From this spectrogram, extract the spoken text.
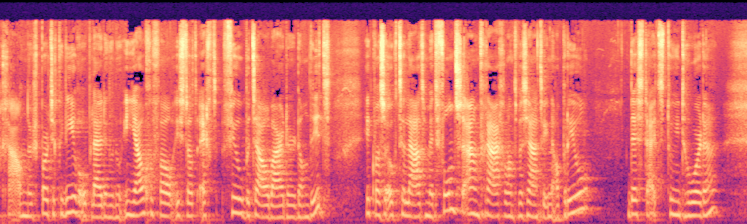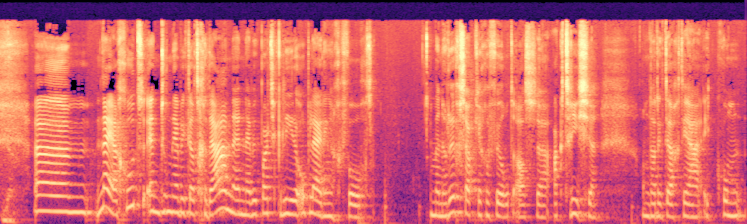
ga anders particuliere opleidingen doen. In jouw geval is dat echt veel betaalbaarder dan dit... Ik was ook te laat met fondsen aanvragen, want we zaten in april destijds toen je het hoorde. Ja. Um, nou ja, goed. En toen heb ik dat gedaan en heb ik particuliere opleidingen gevolgd. Mijn rugzakje gevuld als uh, actrice. Omdat ik dacht, ja, ik kom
